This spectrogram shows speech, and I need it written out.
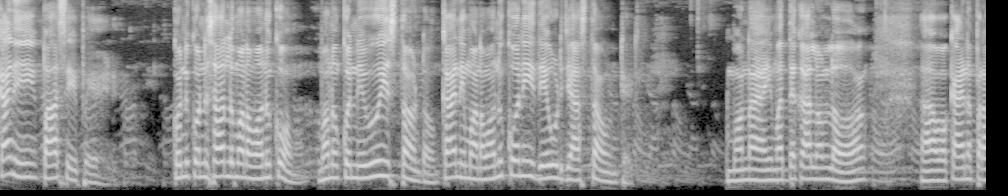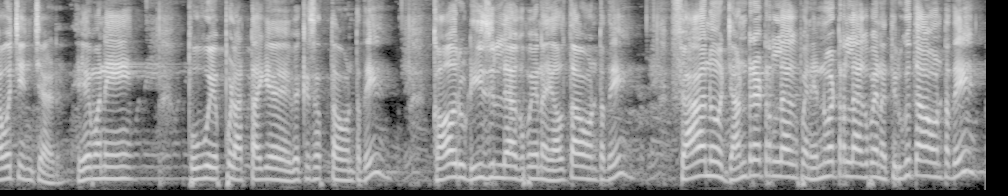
కానీ పాస్ అయిపోయాడు. కొన్ని కొన్నిసార్లు మనం అనుకోం మనం కొన్ని ఊహిస్తూ ఉంటాం కానీ మనం అనుకొని దేవుడు చేస్తూ ఉంటాడు. మొన్న ఈ మధ్యకాలంలో ఒక ఆయన ప్రవచించాడు. ఏమని? పువ్వు ఎప్పుడు అట్టాగే వికసిస్తూ ఉంటుంది. కారు డీజిల్ లేకపోయినా వెళ్తూ ఉంటుంది. ఫ్యాను జనరేటర్ లేకపోయినా ఇన్వర్టర్ లేకపోయినా తిరుగుతూ ఉంటుంది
